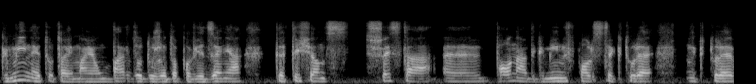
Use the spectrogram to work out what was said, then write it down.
gminy tutaj mają bardzo dużo do powiedzenia. Te 1300 e, ponad gmin w Polsce, które, które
